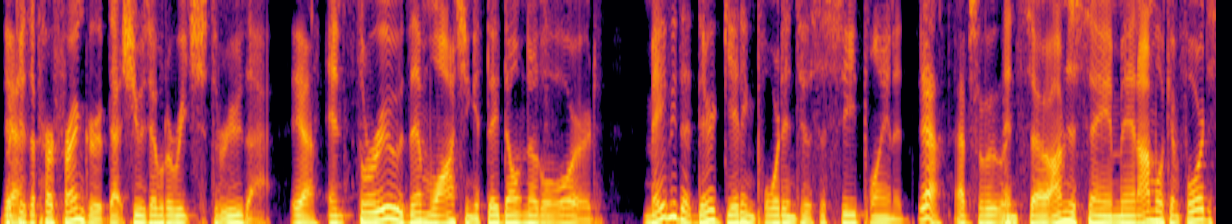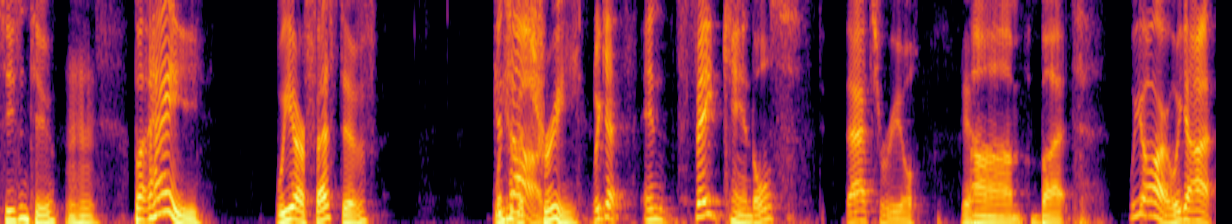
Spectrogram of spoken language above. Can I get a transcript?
Yeah. because of her friend group that she was able to reach through that Yeah. and through them watching. If they don't know the Lord, maybe that they're getting poured into us, a seed planted. Yeah. Absolutely. And so I'm just saying, man, I'm looking forward to season two. hmm But hey, We are festive. Good we have a tree. we get and fake candles. That's real. Yeah. Um, but we are. We got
